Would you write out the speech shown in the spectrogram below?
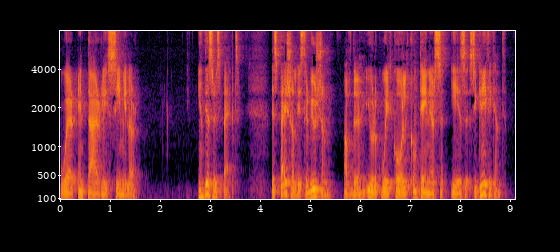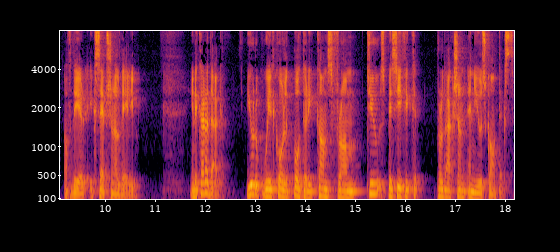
were entirely similar. In this respect, the spatial distribution of the Uruk wheel coil containers is significant of their exceptional value. In the Qara Dagh, Uruk wheel coiled pottery comes from two specific production and use contexts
